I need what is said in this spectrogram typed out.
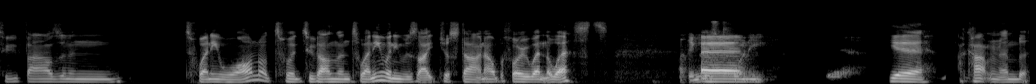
2021 or 2020 when he was like just starting out before he went the Wests. I think it was Um, 20. Yeah, I can't remember.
